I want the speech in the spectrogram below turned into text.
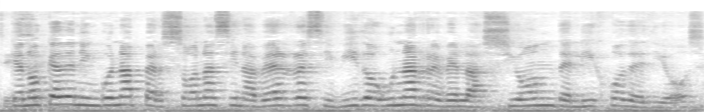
que no quede ninguna persona sin haber recibido una revelación del Hijo de Dios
